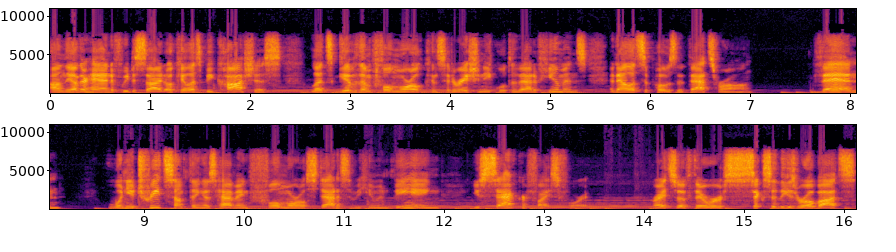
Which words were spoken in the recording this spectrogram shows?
On the other hand, if we decide, okay, let's be cautious, let's give them full moral consideration equal to that of humans, and now let's suppose that that's wrong, then when you treat something as having full moral status of a human being, you sacrifice for it. Right? So if there were six of these robots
